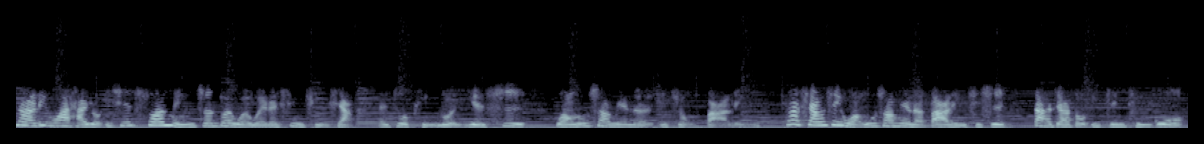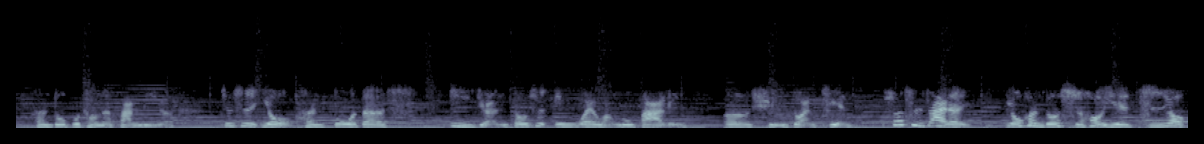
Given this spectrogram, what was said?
那另外还有一些酸民针对伟伟的性倾向来做评论，也是网络上面的一种霸凌。那相信网络上面的霸凌，其实。大家都已经听过很多不同的范例了，就是有很多的艺人都是因为网络霸凌而寻短见。说实在的，有很多时候也只有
